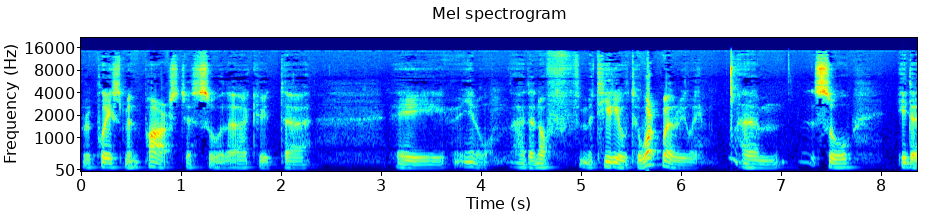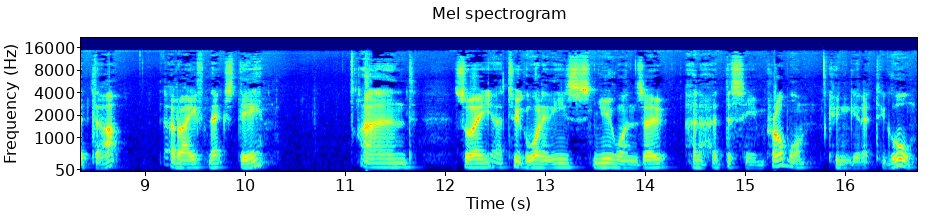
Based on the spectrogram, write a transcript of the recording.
replacement parts just so that I could, uh, a, you know, had enough material to work with really. Um, so he did that, arrived next day, and so I, I took one of these new ones out and I had the same problem, couldn't get it to go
